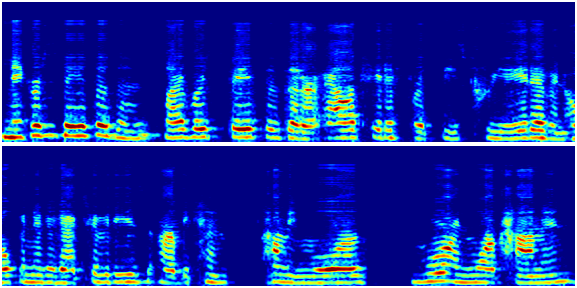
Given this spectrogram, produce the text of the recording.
Maker spaces and library spaces that are allocated for these creative and open-ended activities are becoming more, more and more common.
